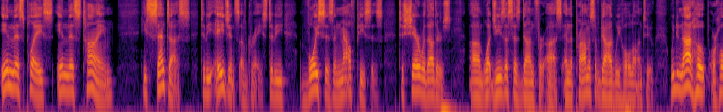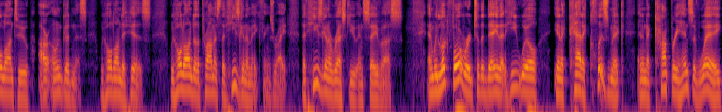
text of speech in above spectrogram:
in this place, in this time. He sent us to be agents of grace, to be voices and mouthpieces, to share with others um, what Jesus has done for us and the promise of God we hold on to. We do not hope or hold on to our own goodness. We hold on to His. We hold on to the promise that He's going to make things right, that He's going to rescue and save us. And we look forward to the day that He will, in a cataclysmic and in a comprehensive way,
